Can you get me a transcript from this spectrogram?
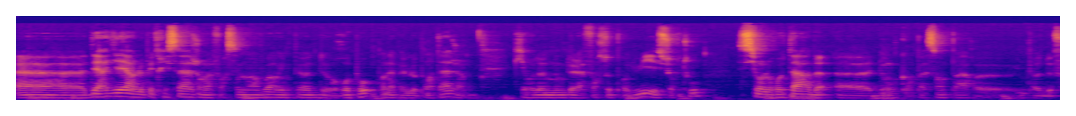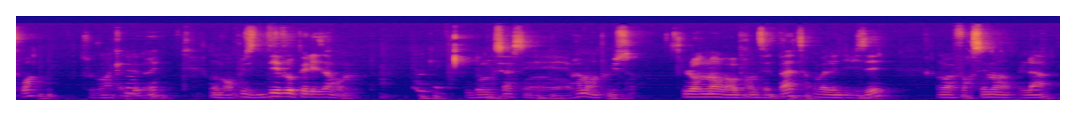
Euh, derrière le pétrissage, on va forcément avoir une période de repos qu'on appelle le pointage, qui redonne donc de la force au produit et surtout, si on le retarde euh, donc en passant par une période de froid, souvent à 4 mm. degrés. On va en plus développer les arômes. Donc ça, c'est vraiment un plus. Le lendemain, on va reprendre cette pâte, on va la diviser, on va forcément la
